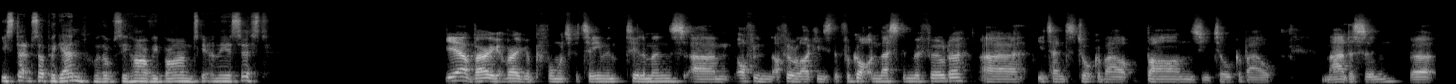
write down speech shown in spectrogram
he steps up again with obviously Harvey Barnes getting the assist. Yeah, very very good performance for Tielemans. Um, often I feel like he's the forgotten Leicester midfielder. Uh, you tend to talk about Barnes, you talk about Maddison, but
